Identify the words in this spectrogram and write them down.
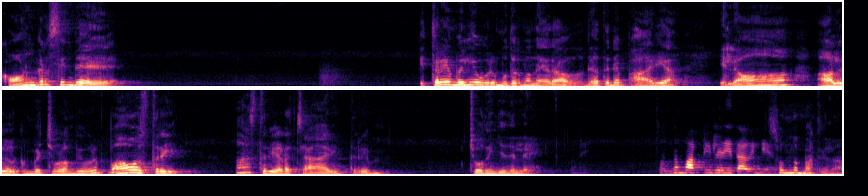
കോൺഗ്രസിന്റെ ഇത്രയും വലിയ ഒരു മുതിർന്ന നേതാവ് അദ്ദേഹത്തിന്റെ ഭാര്യ എല്ലാ ആളുകൾക്കും വെച്ച് വിളമ്പി ഒരു പാവ സ്ത്രീ ആ സ്ത്രീയുടെ ചാരിത്രം ചോദ്യം ചെയ്തില്ലേ? സ്വന്തം പാർട്ടിയിലെ നേതാവിന്റെ സ്വന്തം പാർട്ടിയിലെ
